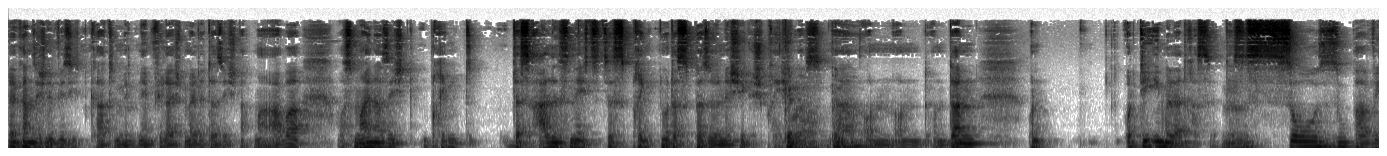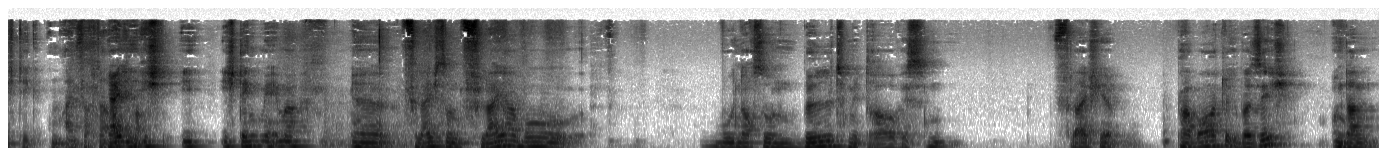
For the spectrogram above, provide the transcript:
der kann sich eine Visitenkarte mitnehmen. Vielleicht meldet er sich nochmal. Aber aus meiner Sicht bringt das alles nichts. Das bringt nur das persönliche Gespräch Genau, was. genau. Ja, und, und, und dann, und, und die E-Mail-Adresse. Das ist so super wichtig, um einfach da Mhm. Ja, ich, ich, ich denke mir immer, äh, vielleicht so ein Flyer, wo, wo noch so ein Bild mit drauf ist. Vielleicht hier paar Worte über sich und dann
